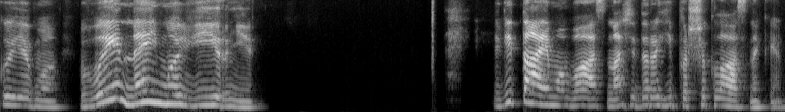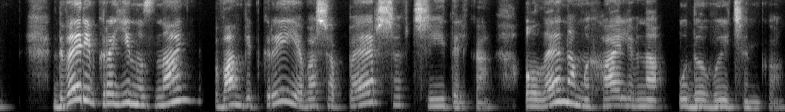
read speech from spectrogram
Дякуємо! Ви неймовірні. Вітаємо вас, наші дорогі першокласники. Двері в країну знань вам відкриє ваша перша вчителька Олена Михайлівна Удовиченко.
